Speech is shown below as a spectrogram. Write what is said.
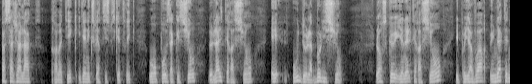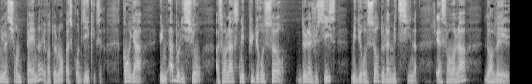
passage à l'acte dramatique, il y a une expertise psychiatrique où on pose la question de l'altération ou de l'abolition. Lorsqu'il y a une altération, il peut y avoir une atténuation de peine, éventuellement, parce qu'on dit que quand il y a une abolition, à ce moment-là, ce n'est plus du ressort de la justice, mais du ressort de la médecine. Et à ce moment-là, dans les,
